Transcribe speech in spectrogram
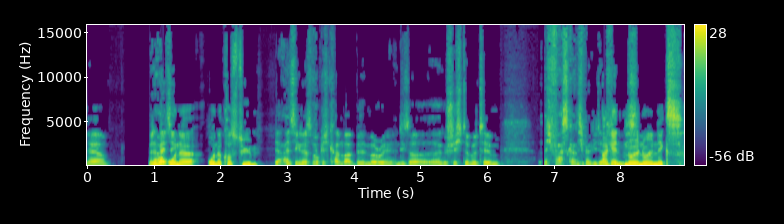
ja, ja. Nur ohne, ohne Kostüm. Der einzige, der es wirklich kann, war Bill Murray in dieser äh, Geschichte mit dem, ich weiß gar nicht mehr, wie der Agent Film hieß. 00 nix.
